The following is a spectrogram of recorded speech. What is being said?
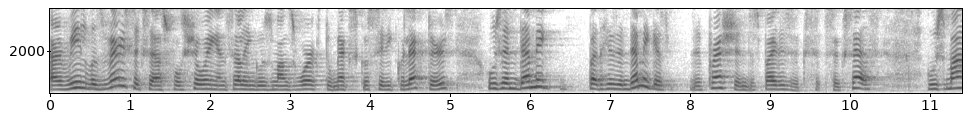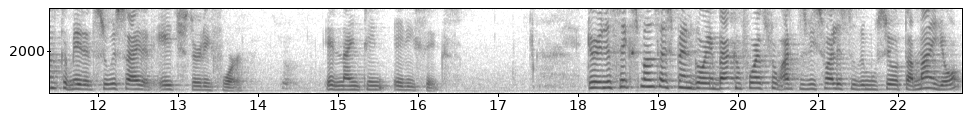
Arvil was very successful showing and selling Guzman's work to Mexico City collectors whose endemic, but his endemic depression, despite his success, Guzman committed suicide at age 34 in 1986. During the six months I spent going back and forth from Artes Visuales to the Museo Tamayo,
